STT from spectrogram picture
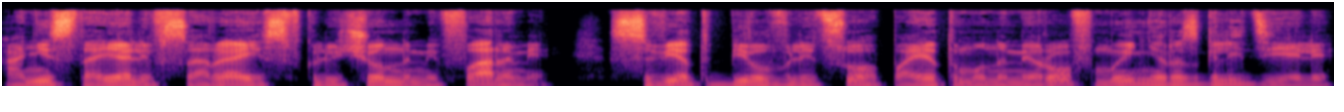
Они стояли в сарае с включенными фарами, свет бил в лицо, поэтому номеров мы не разглядели.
